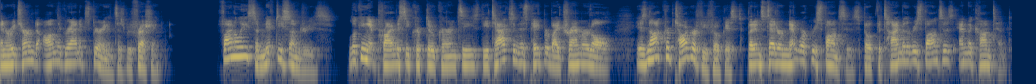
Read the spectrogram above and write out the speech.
and a return to on the ground experience is refreshing. Finally, some nifty sundries. Looking at privacy cryptocurrencies, the attacks in this paper by Tramer et al. is not cryptography focused, but instead are network responses, both the time of the responses and the content.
